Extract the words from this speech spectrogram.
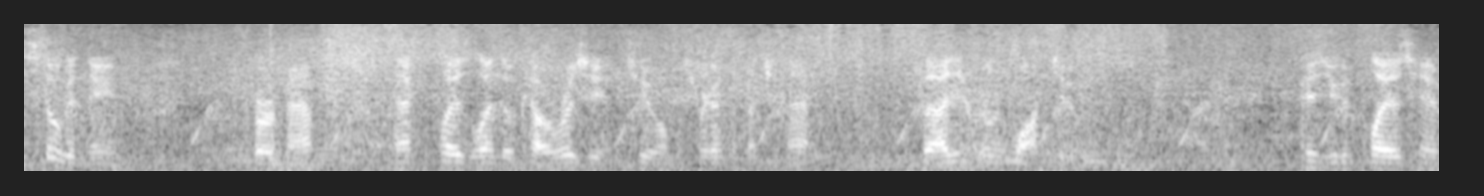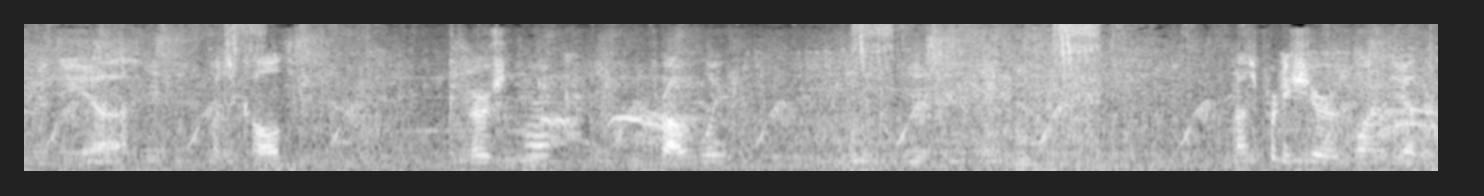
still good name for a map. And I can play as Lando Calrissian too, almost forgot to mention that. But I didn't really want to. Because you can play as him in the, uh, what's it called? Conversion pack? Probably. I was pretty sure it was one or the other.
